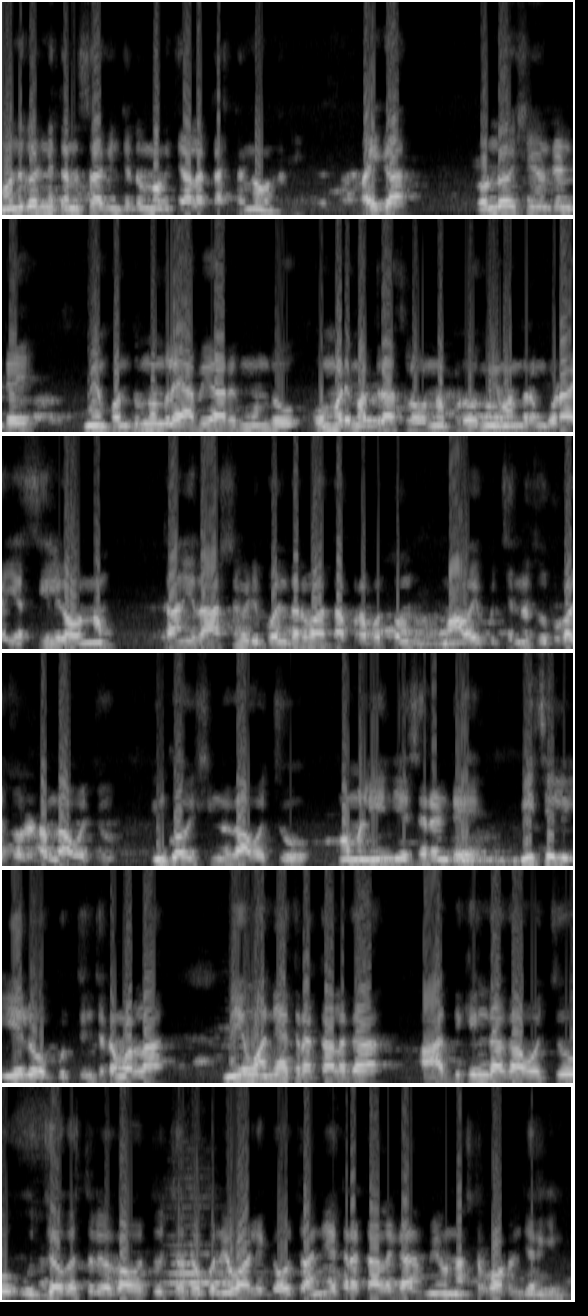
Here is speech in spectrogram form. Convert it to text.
మనుగడని కొనసాగించడం మాకు చాలా కష్టంగా ఉన్నది. పైగా రెండో విషయం ఏంటంటే మేము పంతొమ్మిది వందల యాభై ఆరుకు ముందు ఉమ్మడి మద్రాసులో ఉన్నప్పుడు మేమందరం కూడా ఎస్సీలుగా ఉన్నాం. కానీ రాష్ట్రం విడిపోయిన తర్వాత ప్రభుత్వం మా వైపు చిన్న చూపుగా చూడటం కావచ్చు ఇంకో విషయంగా కావచ్చు మమ్మల్ని ఏం చేశారంటే బీసీలు ఏలో గుర్తించడం వల్ల మేము అనేక రకాలుగా ఆర్థికంగా కావచ్చు ఉద్యోగస్తులుగా కావచ్చు చదువుకునే వాళ్ళకి కావచ్చు అనేక రకాలుగా మేము నష్టపోవడం జరిగింది.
